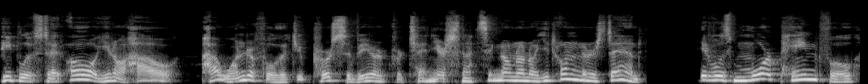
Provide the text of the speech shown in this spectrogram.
people have said, "Oh, you know how." How wonderful that you persevered for 10 years. And I say, no, no, no, you don't understand. It was more painful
